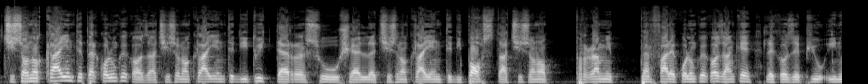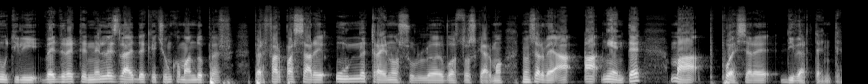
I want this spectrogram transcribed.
Ci sono client per qualunque cosa, ci sono client di Twitter su Shell, ci sono client di posta, ci sono programmi per fare qualunque cosa, anche le cose più inutili. Vedrete nelle slide che c'è un comando per, per far passare un treno sul vostro schermo. Non serve a, a niente, ma può essere divertente.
